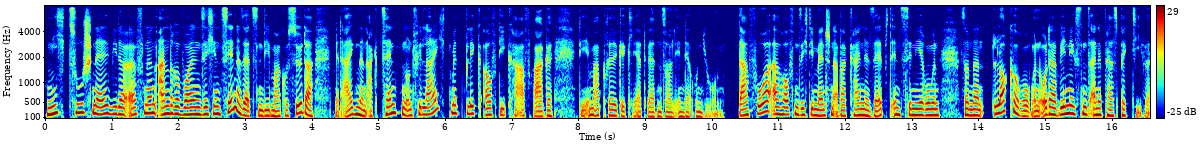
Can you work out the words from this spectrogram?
nicht zu schnell wieder öffnen. Andere wollen sich in Szene setzen setzen wie Markus Söder mit eigenen Akzenten und vielleicht mit Blick auf die K-Frage, die im April geklärt werden soll in der Union. Davor erhoffen sich die Menschen aber keine Selbstinszenierungen, sondern Lockerungen oder wenigstens eine Perspektive.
